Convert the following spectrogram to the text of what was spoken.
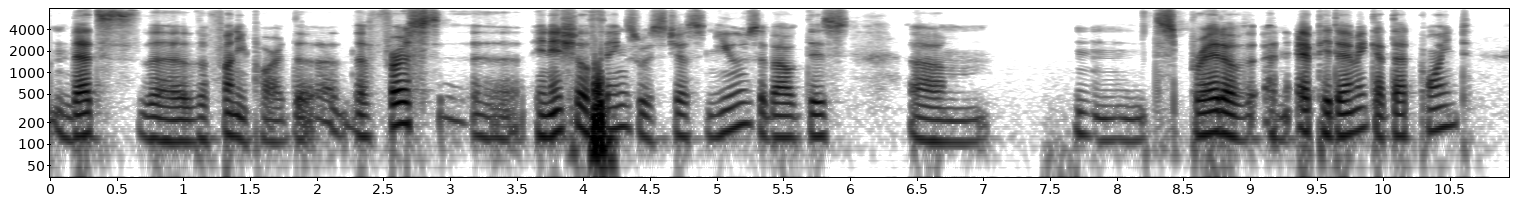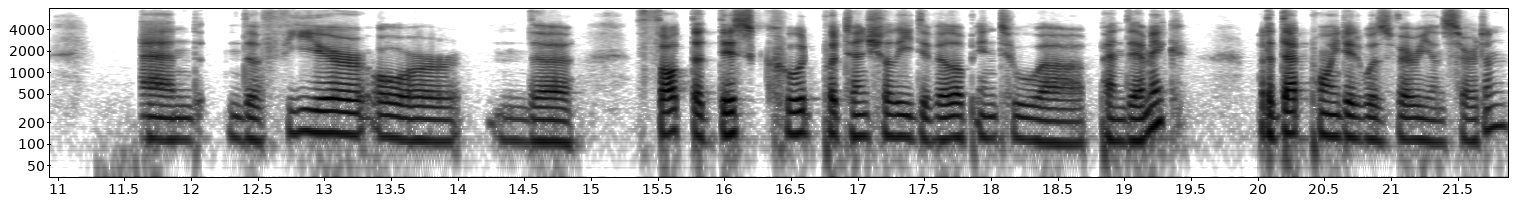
That's the the funny part. The the first uh, initial things was just news about this um, mm, spread of an epidemic at that point, and the fear or the thought that this could potentially develop into a pandemic. But at that point, it was very uncertain.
